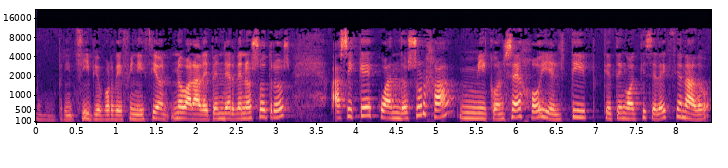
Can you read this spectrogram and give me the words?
en principio por definición, no van a depender de nosotros, así que cuando surja, mi consejo y el tip que tengo aquí seleccionado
